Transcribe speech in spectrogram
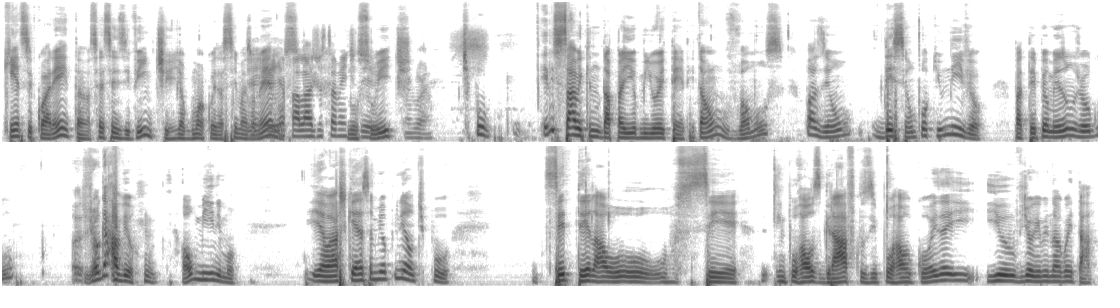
540, 620 e alguma coisa assim, mais ou menos? Eu ia falar justamente No dele, Switch. Agora. Tipo, eles sabem que não dá para ir 1080, então vamos fazer um descer um pouquinho o nível para ter pelo menos um jogo jogável, ao mínimo. E eu acho que essa é a minha opinião. Tipo, você ter lá o. Você empurrar os gráficos, empurrar o coisa e, e o videogame não aguentar.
